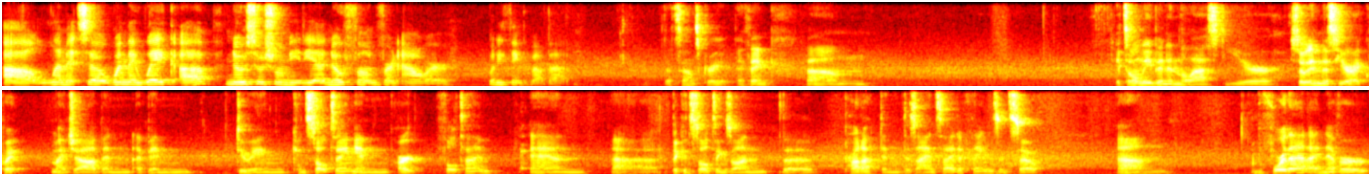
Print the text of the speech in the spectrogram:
uh, limit. So when they wake up, no social media, no phone for an hour. What do you think about that? That sounds great. I think um, it's only been in the last year. So in this year, I quit my job and I've been doing consulting and art full time, and uh, the consulting's on the product and design side of things. And so um, before that, I never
